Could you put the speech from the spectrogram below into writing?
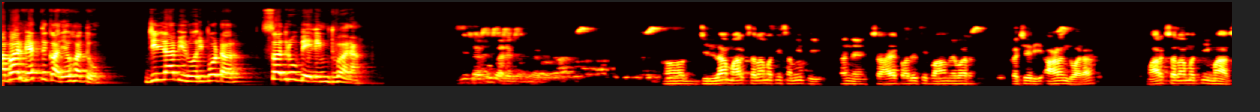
આભાર વ્યક્ત કર્યો હતો. જિલ્લા બ્યુરો રિપોર્ટર સદરુ બેલીમ દ્વારા. જિલ્લા માર્ગ સલામતી સમિતિ અને સહાયક પ્રાદેશિક વાહન વ્યવહાર કચેરી આણંદ દ્વારા માર્ગ સલામતી માસ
